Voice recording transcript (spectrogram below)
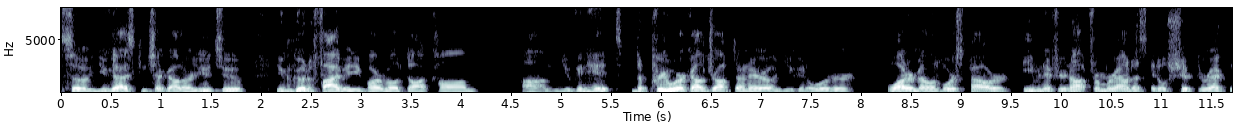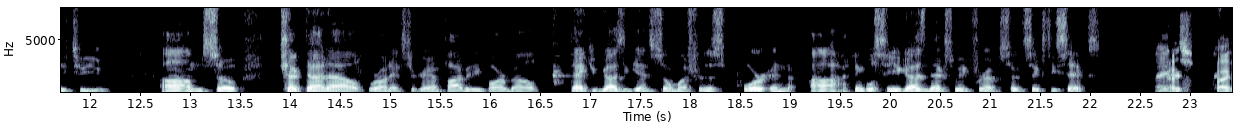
so you guys can check out our YouTube. You can go to 580barbell.com. Um, you can hit the pre-workout drop down arrow and you can order watermelon horsepower. Even if you're not from around us, it'll ship directly to you. Um, so check that out. We're on Instagram, 580 barbell. Thank you guys again so much for the support. And uh, I think we'll see you guys next week for episode 66. Later. Bye.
